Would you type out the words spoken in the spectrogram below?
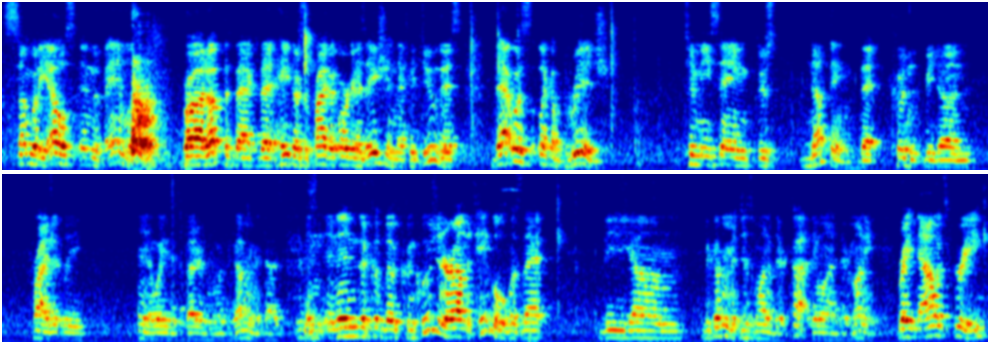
somebody else in the family brought up the fact that, hey, there's a private organization that could do this. That was like a bridge to me saying there's nothing that couldn't be done privately in a way that's better than what the government does. And, and then the, the conclusion around the table was that the, um, the government just wanted their cut, they wanted their money. Right now it's free,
